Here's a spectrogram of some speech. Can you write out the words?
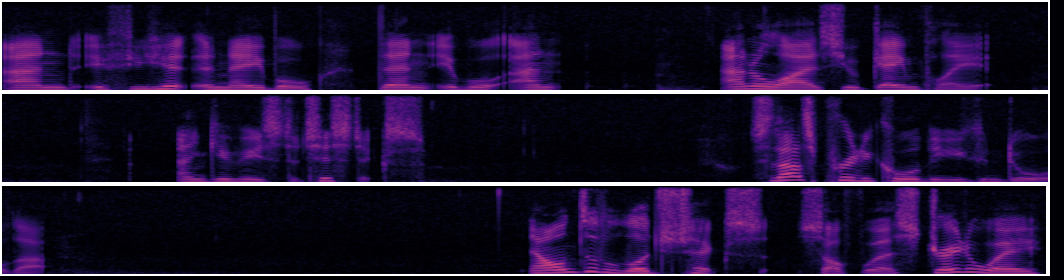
and if you hit enable, then it will an analyze your gameplay and give you statistics. So that's pretty cool that you can do all that. Now onto the Logitech software. Straight away,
